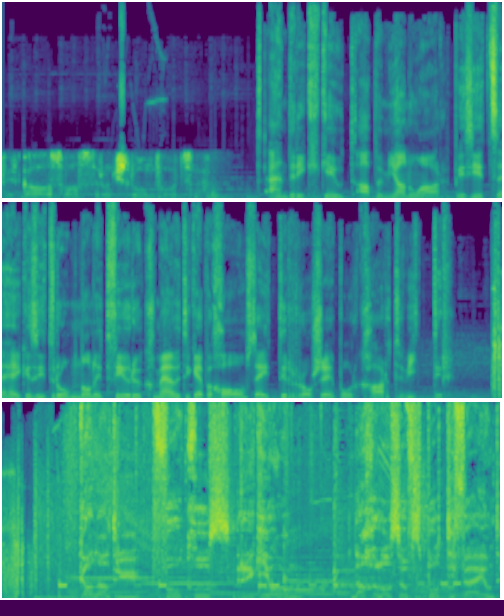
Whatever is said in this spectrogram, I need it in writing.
für Gas, Wasser und Strom vorzunehmen. Die Änderung gilt ab dem Januar. Bis jetzt haben sie darum noch nicht viele Rückmeldungen bekommen, sagt der Roger Burkhardt weiter. Kanal 3 Fokus Region. Nachher auf Spotify und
